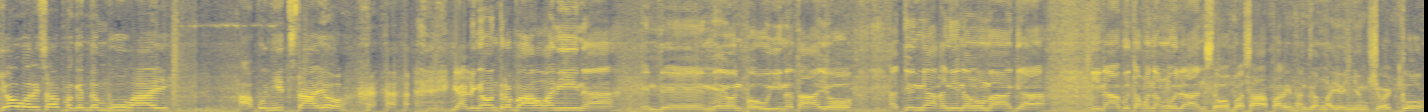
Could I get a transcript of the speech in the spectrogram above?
Yo, what is up? Magandang buhay. Hapon hits tayo. Galing akong trabaho kanina. And then, ngayon, pauwi na tayo. At yun nga, kaninang umaga, inaabot ako ng ulan. So, basa pa rin hanggang ngayon yung short ko.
